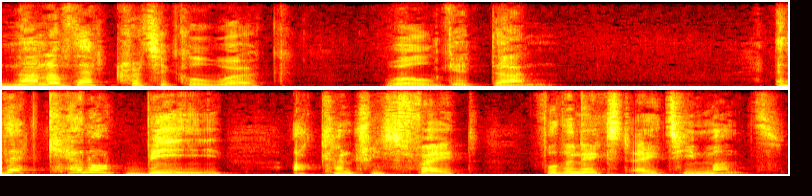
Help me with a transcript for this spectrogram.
none of that critical work will get done. And that cannot be our country's fate for the next 18 months.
